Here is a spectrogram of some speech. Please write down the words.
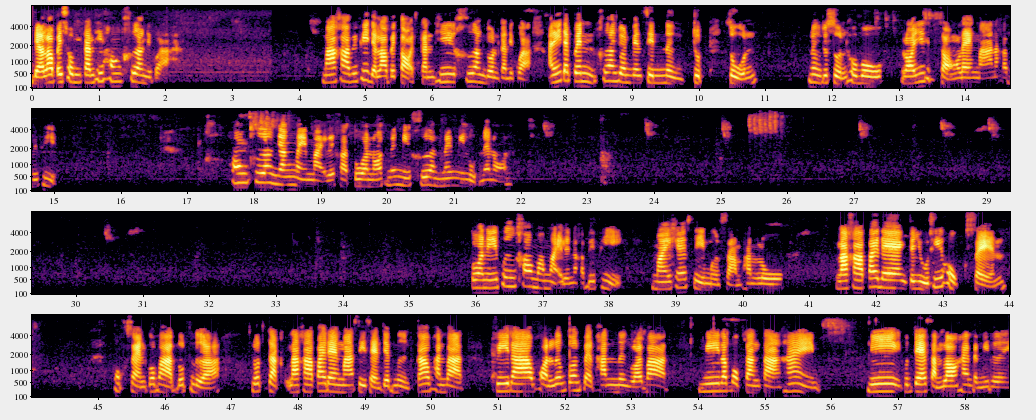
เดี๋ยวเราไปชมกันที่ห้องเครื่องดีกว่า มาค่ะพี่ๆเดี๋ยวเราไปต่อกันที่เครื่องยนต์กันดีกว่า อันนี้จะเป็นเครื่องยนต์เบนซิน 1.0 1.0โทโบ 122 แรงม้านะคะพี่ๆห้องเครื่องยังใหม่ ๆ เลยค่ะ ตัวน็อตไม่มีเคลื่อนไม่มีหลุดแน่นอน ตัวนี้เพิ่งเข้ามาใหม่เลยนะคะพี่พี่ไม่แค่สี่หมื่นสามพันโล ราคาป้ายแดงจะอยู่ที่หกแสนหกแสนกว่าบาทลดเหลือ ลดจากราคาป้ายแดงมาสี่แสนเจ็ดหมื่นเก้าพันบาท ฟรีดาวผ่อนเริ่มต้นแปดพันหนึ่งร้อยบาท มีระบบต่างๆให้ มีกุญแจสำรองให้แบบนี้เลย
